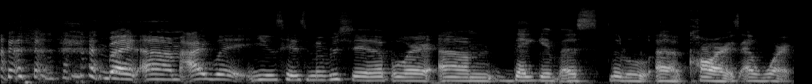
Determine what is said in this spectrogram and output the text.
but um, I would use his membership, or um, they give us little uh, cards at work,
